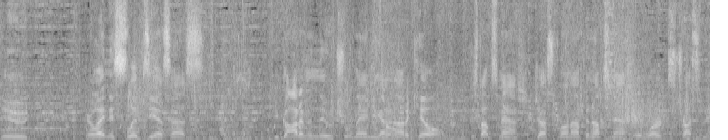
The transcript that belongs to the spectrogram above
Dude, you're letting it slip, ZSS. You got him in neutral, man. You gotta know how to kill. Just up smash. Just run up and up smash. It works. Trust me.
